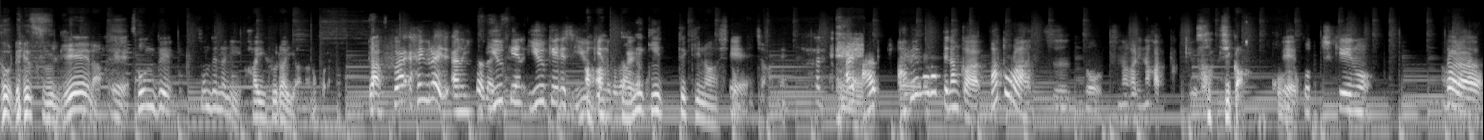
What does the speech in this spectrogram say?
それすげえな。えそんで、そんで何？ハイフライヤーなのこれ。え、あフライハイフライ、あの U系U系です、 Uあ系のあ打戦いだ撃的な人ね、ええじゃあね。あれ、あ阿部もだってなんか、バトラーズのつながりなかったっけ？そっちか。ええ、こっち系の。だから、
